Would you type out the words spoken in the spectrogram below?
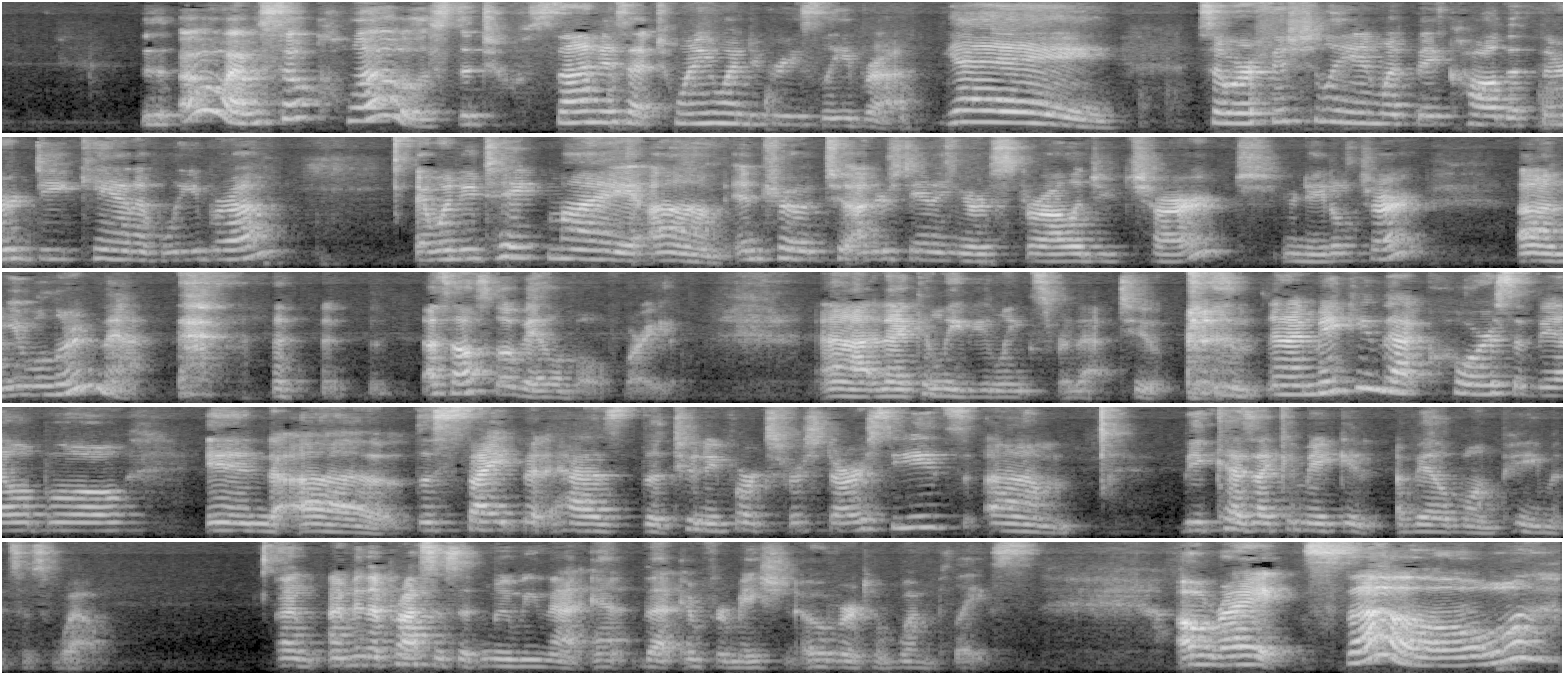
Oh, I was so close. The sun is at 21 degrees Libra. Yay! So we're officially in what they call the third decan of Libra. And when you take my um, intro to understanding your astrology chart, your natal chart, um, you will learn that. That's also available for you. Uh, and I can leave you links for that too. and I'm making that course available in uh, the site that has the tuning forks for star seeds um, because I can make it available in payments as well. I'm, I'm in the process of moving that that information over to one place. All right, so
